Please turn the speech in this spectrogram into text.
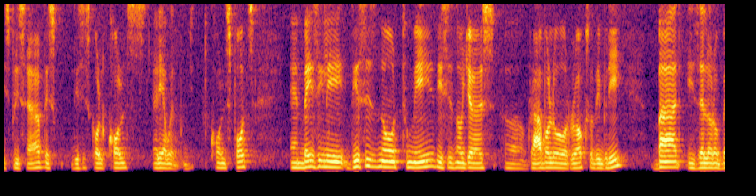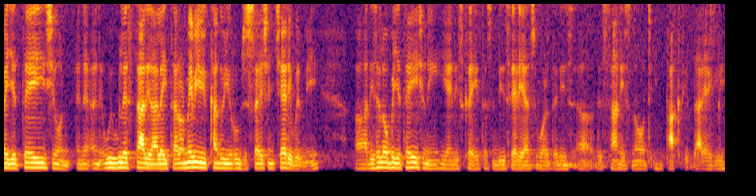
Uh, preserved. It's, this is called cold area with cold spots. And basically, this is not, to me, this is not just uh, gravel or rocks or debris but it's a lot of vegetation, and, and, we will study that later on. Maybe you can do your research and share it with me. Uh, there's a lot of vegetation in here in these craters, in these areas where there is, uh, the sun is not impacted directly.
